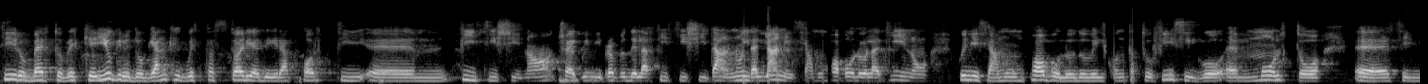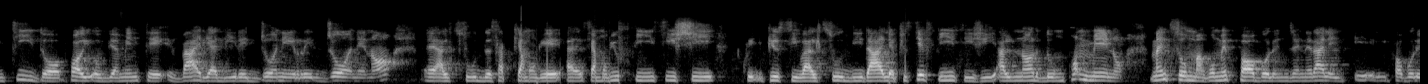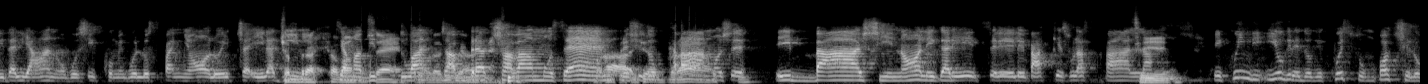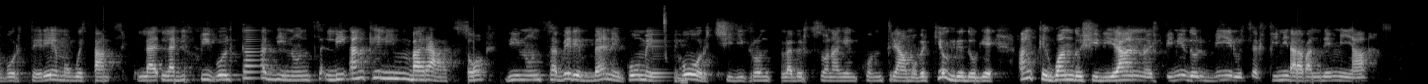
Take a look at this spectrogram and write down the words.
Sì, Roberto, perché io credo che anche questa storia dei rapporti eh, fisici, no? Cioè quindi proprio della fisicità, noi italiani siamo un popolo latino, quindi siamo un popolo dove il contatto fisico è molto eh, sentito, poi ovviamente varia di regione in regione, no? Eh, al sud sappiamo che eh, siamo più fisici, quindi più si va al sud Italia, più si è fisici, al nord un po' meno, ma insomma come popolo in generale il popolo italiano, così come quello spagnolo e cioè, i latini siamo abituati, ci abbracciavamo sempre, ah, ci toccavamo, cioè, i baci, no? le carezze, le, le pacche sulla spalla. Sì e quindi io credo che questo un po' ce lo porteremo, questa, la, la difficoltà di non, li, anche l'imbarazzo di non sapere bene come porci di fronte alla persona che incontriamo, perché io credo che anche quando ci diranno è finito il virus, è finita la pandemia,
